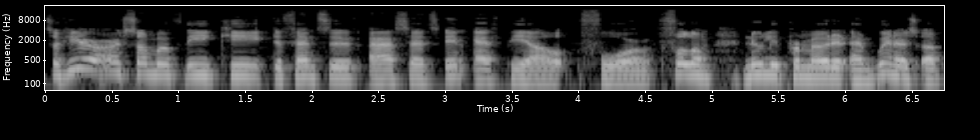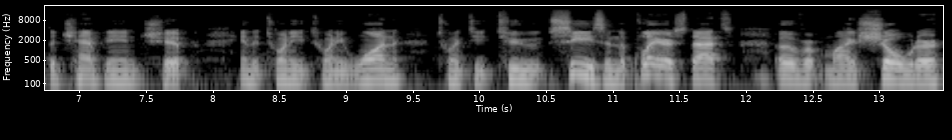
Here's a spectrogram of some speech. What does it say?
So here are some of the key defensive assets in FPL for Fulham, newly promoted and winners of the championship in the 2021-22 season. The player stats over my shoulder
